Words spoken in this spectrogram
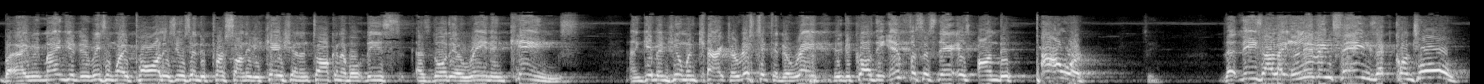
But I remind you the reason why Paul is using the personification and talking about these as though they're reigning kings and giving human characteristic to the reign is because the emphasis there is on the power. See? That these are like living things that control.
